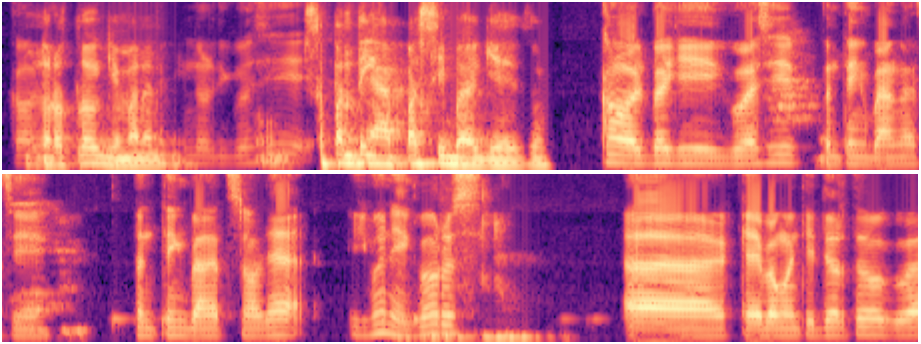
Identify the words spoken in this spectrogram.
Kalau menurut lo gimana nih? menurut gue sih Sepenting apa sih bahagia itu? kalau bagi gue sih penting banget sih penting banget soalnya gimana ya gue harus eh kayak bangun tidur tuh gue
